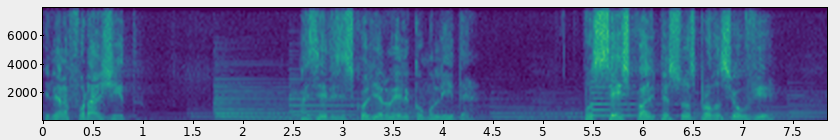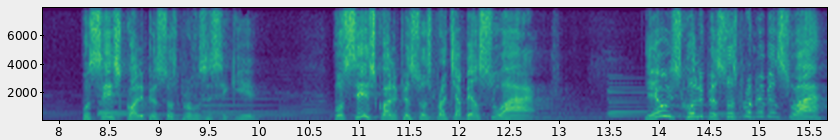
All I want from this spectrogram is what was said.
ele era foragido, mas eles escolheram ele como líder. Você escolhe pessoas para você ouvir. Você escolhe pessoas para você seguir. Você escolhe pessoas para te abençoar. Eu escolho pessoas para me abençoar.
